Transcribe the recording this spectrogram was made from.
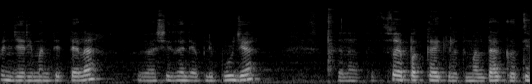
पंजेरी म्हणते त्याला. अशी झाली आपली पूजा. चला आता स्वयंपाक काय केलं तुम्हाला दाखवते.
